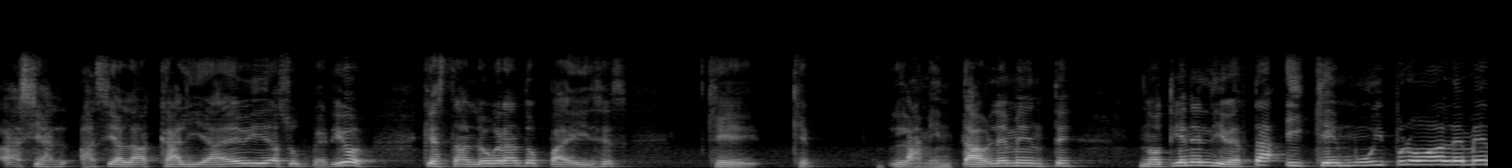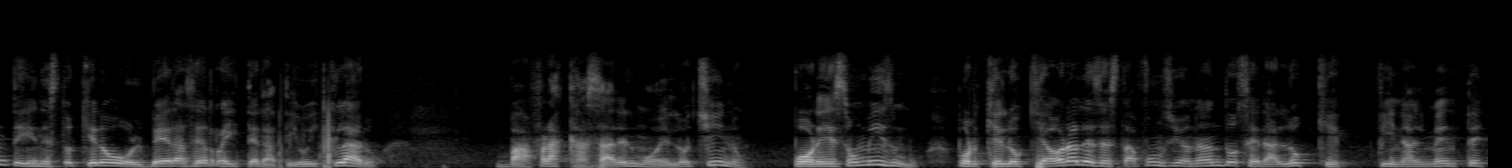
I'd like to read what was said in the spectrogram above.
hacia, hacia la calidad de vida superior que están logrando países que lamentablemente no tienen libertad y que muy probablemente, y en esto quiero volver a ser reiterativo y claro, va a fracasar el modelo chino. Por eso mismo, porque lo que ahora les está funcionando será lo que finalmente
